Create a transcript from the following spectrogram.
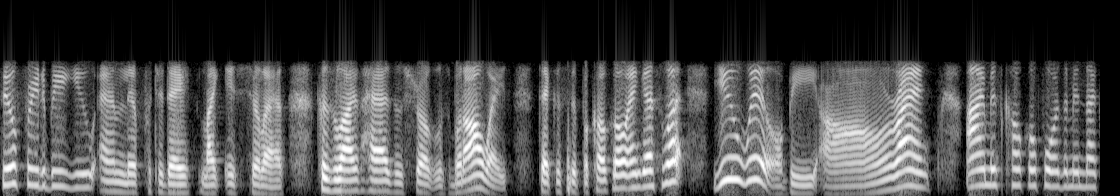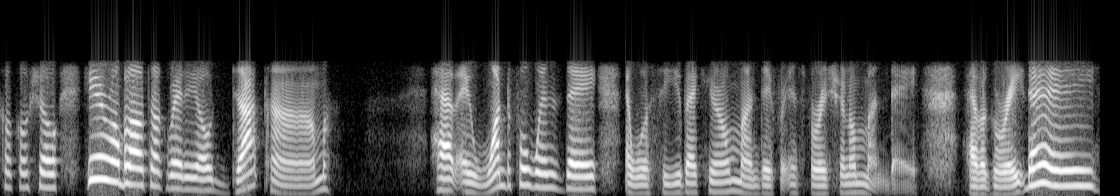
feel free to be you and live for today like it's your last. Because life has its struggles, but always take a sip of cocoa, and guess what? You will be all right. I'm Miss Coco for the Midnight Coco Show here on blogtalkradio.com. Have a wonderful Wednesday, and we'll see you back here on Monday for Inspirational Monday. Have a great day.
